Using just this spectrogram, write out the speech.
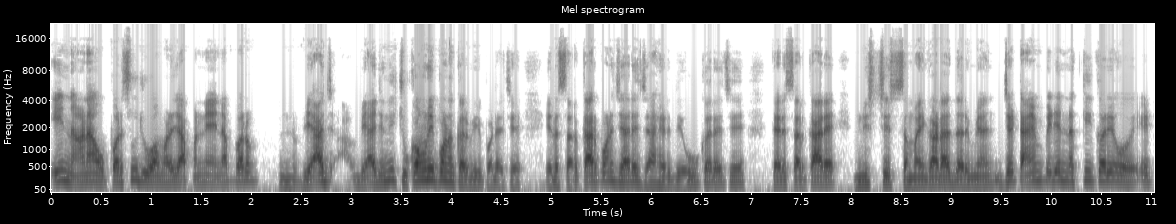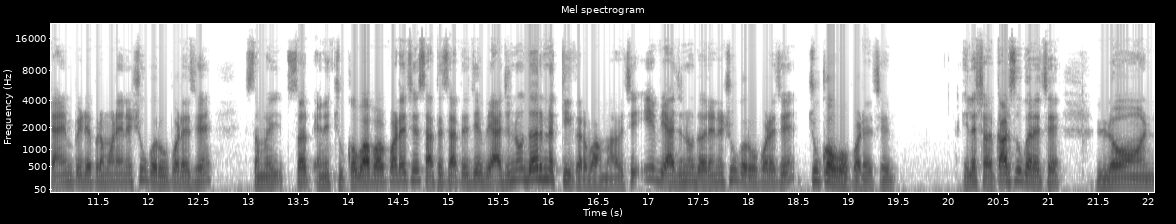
એ નાણાં ઉપર શું જોવા મળે છે? આપણને એના પર વ્યાજ, વ્યાજની ચૂકવણી પણ કરવી પડે છે. એટલે સરકાર પણ જ્યારે જાહેર દેવું કરે છે, ત્યારે સરકારે નિશ્ચિત સમયગાળા દરમિયાન જે ટાઈમ પીરિયડ નક્કી કર્યો હોય, એ ટાઈમ પીરિયડ પ્રમાણે એને શું કરવું પડે છે? સમયસર એને ચૂકવવા પણ પડે છે. સાથે સાથે જે વ્યાજનો દર નક્કી કરવામાં આવે છે, એ વ્યાજનો દર એને શું કરવો પડે છે? ચૂકવવો પડે છે. એટલે સરકાર શું કરે છે? લોન,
